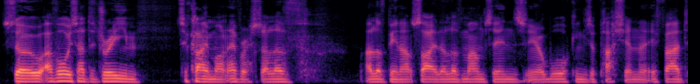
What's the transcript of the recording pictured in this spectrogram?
So I've always had a dream to climb Mount Everest. I love I love being outside. I love mountains. You know, walking's a passion. If I'd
